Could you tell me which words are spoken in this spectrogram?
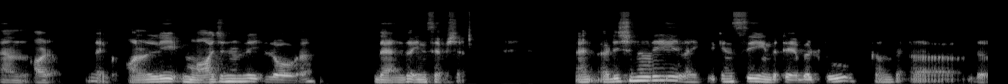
and or like only marginally lower than the inception. And additionally, like you can see in the table two, uh, the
